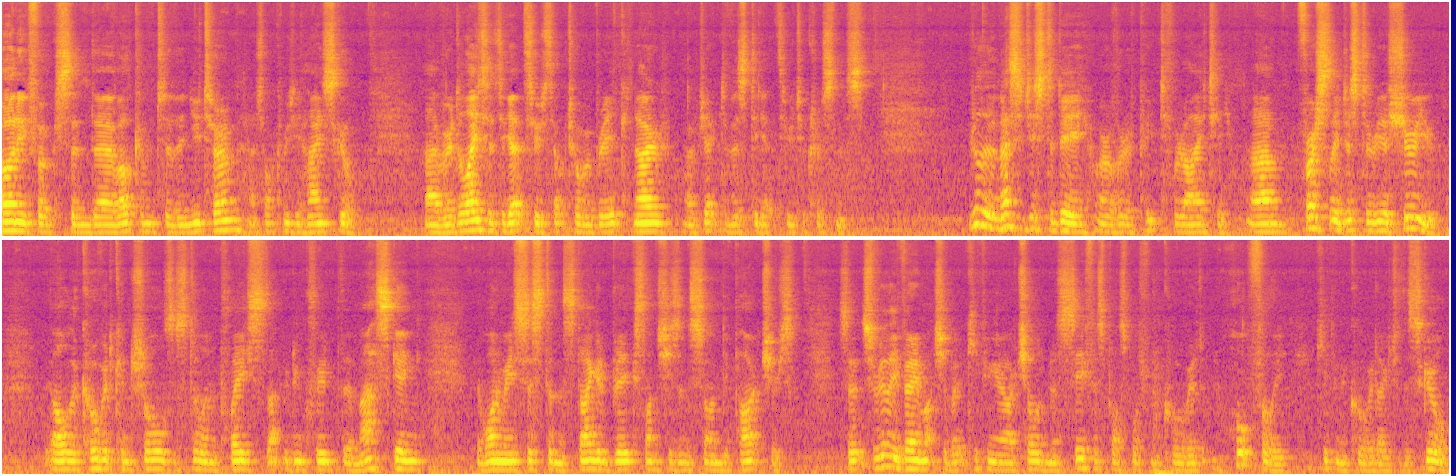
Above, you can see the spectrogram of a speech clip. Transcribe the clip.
morning, folks, and uh, welcome to the new term at Auchmuty High School. Uh, we're delighted to get through to October break. Now, our objective is to get through to Christmas. Really, the messages today are of a repeat variety. Um, firstly, just to reassure you, all the COVID controls are still in place. That would include the masking, the one-way system, the staggered breaks, lunches and so on, departures. So it's really very much about keeping our children as safe as possible from COVID and hopefully keeping the COVID out of the school.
